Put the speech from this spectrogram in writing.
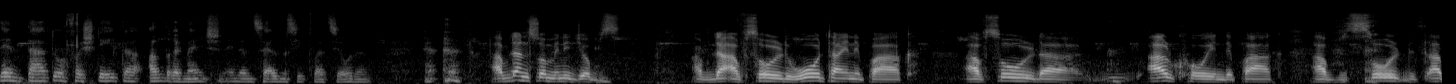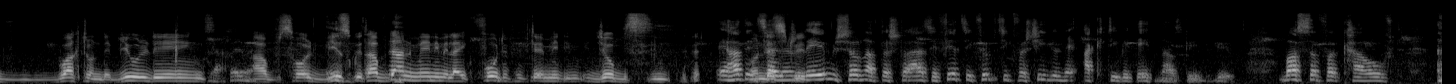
Denn dadurch versteht er andere Menschen in denselben Situationen. I've done so many jobs. I've, done, I've sold water in the park. I've sold uh, alcohol in the park. I've sold, I've worked on the buildings. Yeah, wait a minute. I've sold biscuits. I've done many, like 40, 50 many jobs. In, Er hat in seinem. Leben schon auf der Straße 40, 50 verschiedene Aktivitäten ausgeübt. Wasser verkauft, äh,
